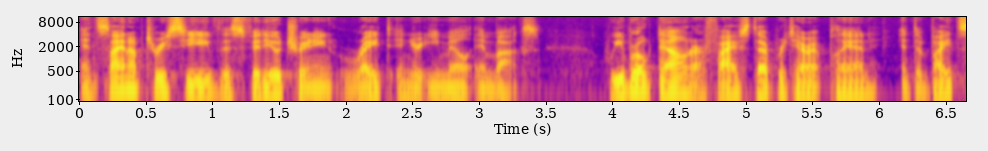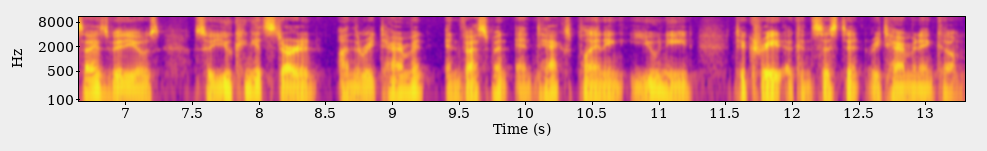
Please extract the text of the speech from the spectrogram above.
and sign up to receive this video training right in your email inbox. We broke down our five step retirement plan into bite sized videos so you can get started on the retirement, investment, and tax planning you need to create a consistent retirement income.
